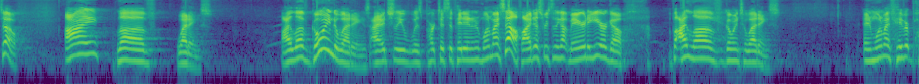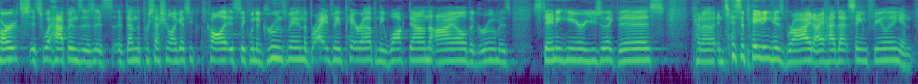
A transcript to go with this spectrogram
So, I love weddings. I love going to weddings. I actually was participating in one myself. I just recently got married a year ago. But I love going to weddings. And one of my favorite parts, it's what happens is it's down the processional, I guess you could call it. It's like when the groomsmen, the bridesmaid pair up and they walk down the aisle. The groom is standing here, usually like this, kind of anticipating his bride. I had that same feeling. And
